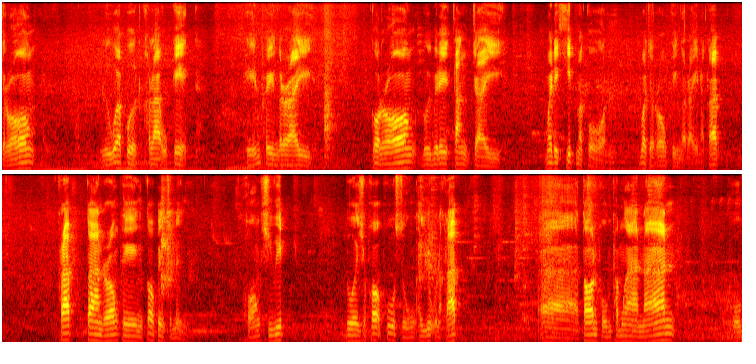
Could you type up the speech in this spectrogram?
จะร้อง หรือว่าเปิดคาราโอเกะ เห็นเพลงอะไร ก็ร้องโดยไม่ได้ตั้งใจ ไม่ได้คิดมาก่อน ว่าจะร้องเพลงอะไรนะครับ ครับการร้องเพลงก็เป็นส่วนหนึ่งของชีวิต โดยเฉพาะผู้สูงอายุนะครับ ตอนผมทำงานนั้น ผม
